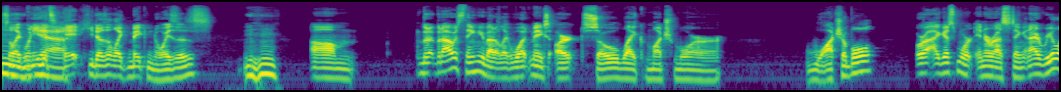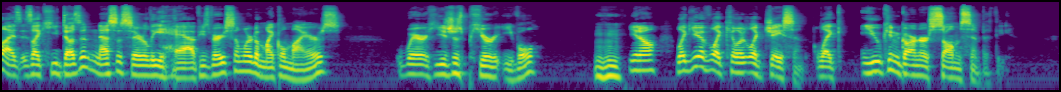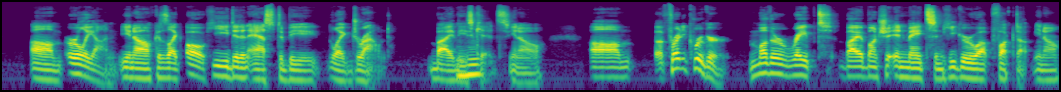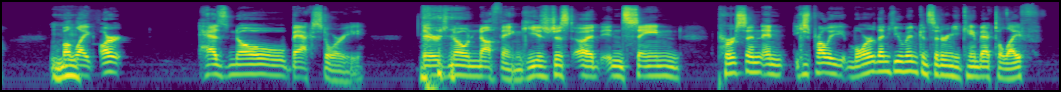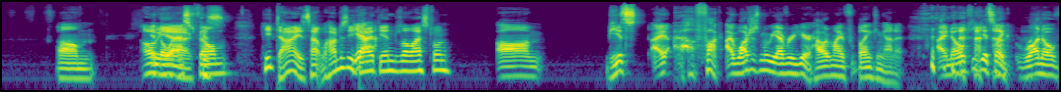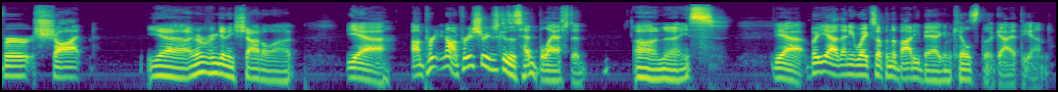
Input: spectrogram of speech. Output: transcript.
So like when he Mm, yeah. gets hit, he doesn't like make noises. Mm-hmm. Um, but but I was thinking about it, like what makes art so like much more watchable, or I guess more interesting. And I realize is like he doesn't necessarily have. He's very similar to Michael Myers, where he's just pure evil. Mm-hmm. You know, like you have like killer like Jason, like you can garner some sympathy. Um, early on, you know, because like, oh, he didn't ask to be like drowned by these Mhm. kids, you know. Um, uh, Freddy Krueger, mother raped by a bunch of inmates, and he grew up fucked up, you know. But like, Art has no backstory. There's no nothing. He is just an insane person, and he's probably more than human considering he came back to life. Um, oh in the yeah, last film. he dies. How, how does he Yeah. die at the end of the last one? Um, he gets I oh, fuck. I watch this movie every year. How am I blanking on it? I know he gets like run over, shot. Yeah, I remember him getting shot a lot. Yeah, I'm pretty. No, I'm pretty sure just because his head blasted. Oh, nice. Yeah, but yeah, then he wakes up in the body bag and kills the guy at the end.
